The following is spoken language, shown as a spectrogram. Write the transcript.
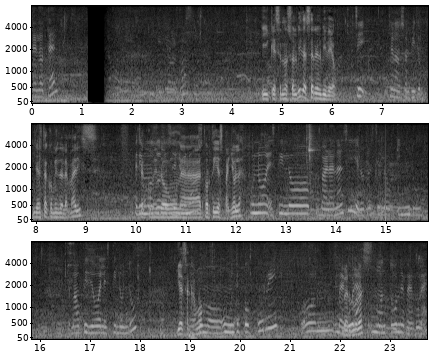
del hotel. Y que se nos olvida hacer el video. Sí, se nos olvidó. Ya está comiendo la Maris. Está comiendo una tortilla española. Uno estilo Varanasi y el otro estilo hindú. Mau pidió el estilo hindú. Ya se acabó. Como un tipo curry con verduras, Verduras. un montón de verduras.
